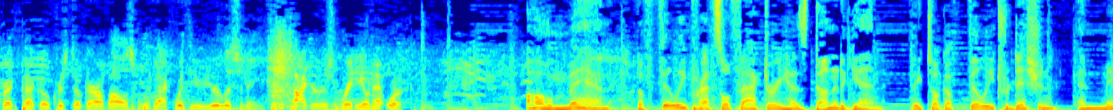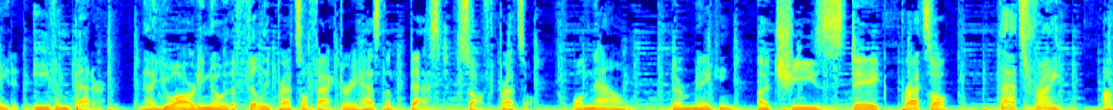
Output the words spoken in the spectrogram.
Greg Pecko, Christo Garavelas will be back with you. You're listening to the Tigers Radio Network. Oh man, the Philly Pretzel Factory has done it again. They took a Philly tradition and made it even better. Now you already know the Philly Pretzel Factory has the best soft pretzel. Well now, they're making a cheesesteak pretzel. That's right, a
